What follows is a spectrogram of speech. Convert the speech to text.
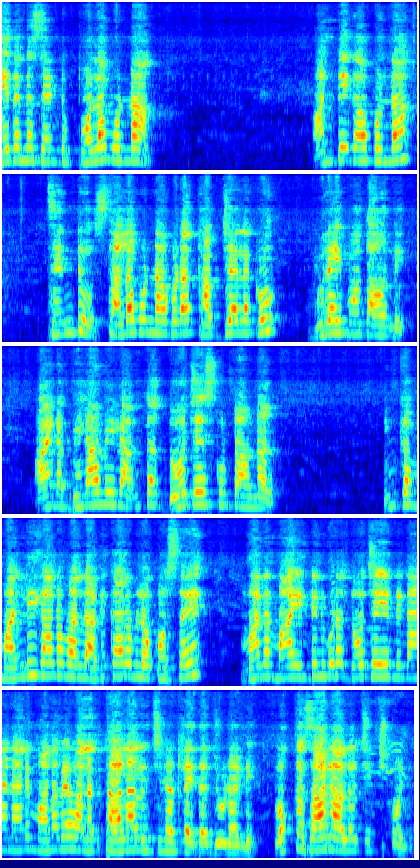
ఏదన్నా సెంటు పొలం ఉన్నా అంతేకాకుండా సెంటు స్థలం ఉన్నా కూడా కబ్జాలకు గురైపోతా ఉంది. ఆయన బినామీలు అంతా దోచేసుకుంటా ఉన్నారు. ఇంకా మళ్ళీ గాను వాళ్ళ అధికారంలోకి వస్తే మన మా ఇంటిని కూడా దోచేయండి నాయన అని మనమే వాళ్ళకి తాళాలు ఇచ్చినట్లయితే చూడండి. ఒక్కసారి ఆలోచించుకోండి.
